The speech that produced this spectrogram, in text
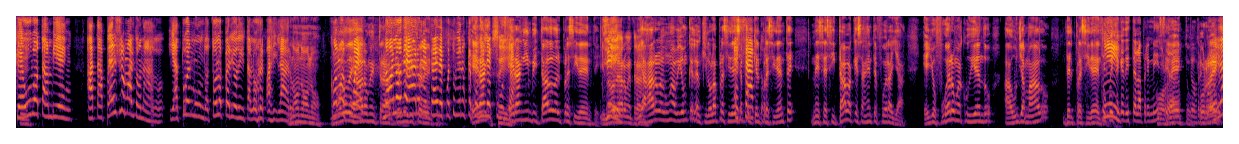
que hubo también hasta Percio Maldonado y a todo el mundo, a todos los periodistas los repagilaron. No, no, no. ¿Cómo no lo dejaron entrar. No lo dejaron entrar y después tuvieron que pedirle excusa. Eran invitados del presidente. Y no lo dejaron entrar. Viajaron en un avión que le alquiló la presidencia porque el presidente necesitaba que esa gente fuera allá. Ellos fueron acudiendo a un llamado del presidente. Sí. que diste la primicia. Correcto, correcto.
